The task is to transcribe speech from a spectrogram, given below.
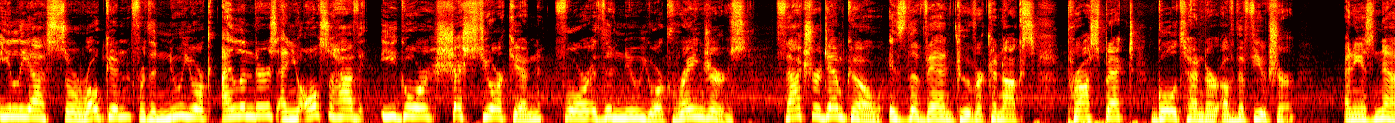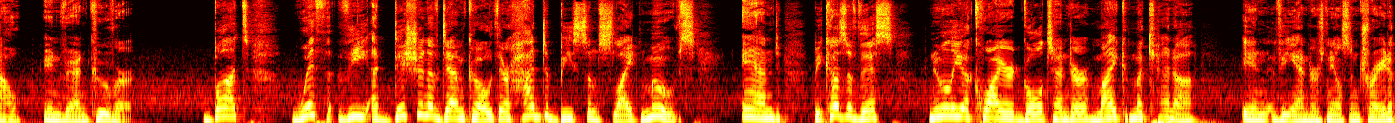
Ilya Sorokin for the New York Islanders, and you also have Igor Shesterkin for the New York Rangers. Thatcher Demko is the Vancouver Canucks prospect goaltender of the future, and he is now in Vancouver. But with the addition of Demko, there had to be some slight moves. And because of this, newly acquired goaltender Mike McKenna in the Anders Nilsson trade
